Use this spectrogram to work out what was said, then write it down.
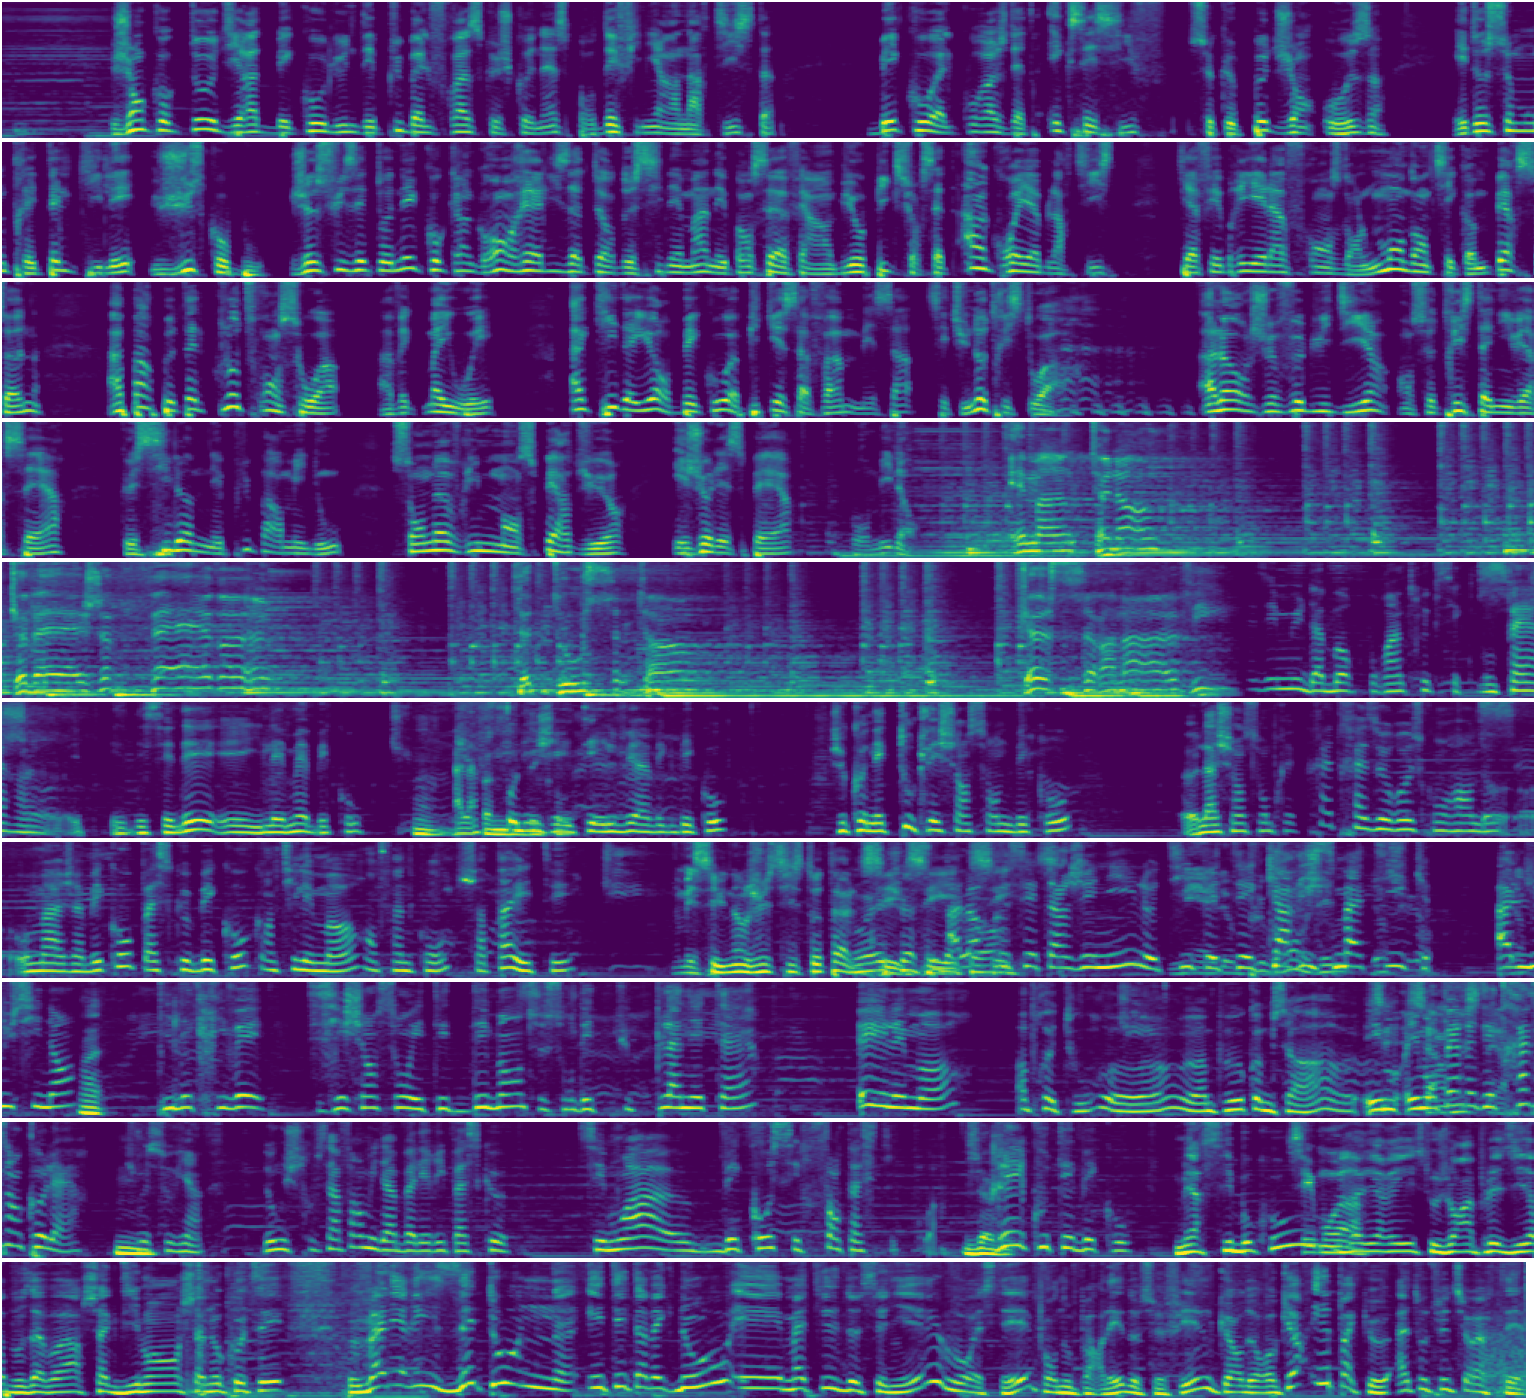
Jean Cocteau dira de Beko l'une des plus belles phrases que je connaisse pour définir un artiste. Beko a le courage d'être excessif, ce que peu de gens osent, et de se montrer tel qu'il est jusqu'au bout. Je suis étonné qu'aucun grand réalisateur de cinéma n'ait pensé à faire un biopic sur cet incroyable artiste qui a fait briller la France dans le monde entier comme personne, à part peut-être Claude François avec My Way, à qui d'ailleurs Beko a piqué sa femme, mais ça, c'est une autre histoire. Alors je veux lui dire, en ce triste anniversaire, que si l'homme n'est plus parmi nous, son œuvre immense perdure, et je l'espère, pour mille ans. Et maintenant, que vais-je faire de tout ce temps? Que sera ma vie? Ému d'abord pour un truc, c'est que mon père euh, est, décédé et il aimait Beko. à la folie, j'ai été élevée avec Beko. Je connais toutes les chansons de Beko. Euh, la chanson préférée, très très heureuse qu'on rende ho- hommage à Beko parce que Beko, quand il est mort, en fin de compte, ça n'a pas été. Non, Mais c'est une injustice totale. Ouais, C'est-. Alors que c'est un génie, le type Mais était génie, charismatique, hallucinant. Ouais. Il écrivait, ses chansons étaient démentes, ce sont des tubes planétaires. Et il est mort, après tout, euh, un peu comme ça. Et, mon- et père mystère. était très en colère, Hmm. je me souviens. Donc je trouve ça formidable, Valérie, parce que c'est moi, euh, Beko, c'est fantastique. Quoi. Réécoutez Beko. Merci beaucoup. C'est moi. Valérie, c'est toujours un plaisir de vous avoir chaque dimanche à nos côtés. Valérie Zetoun était avec nous et Mathilde Seigné, vous restez pour nous parler de ce film, Cœur de rocker, et pas que. À tout de suite sur RTL.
